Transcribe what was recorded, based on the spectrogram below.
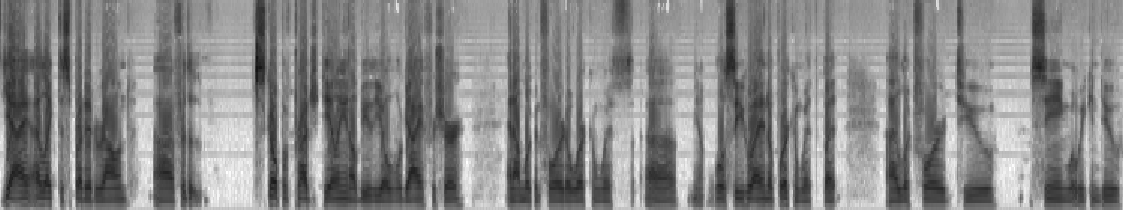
yeah, I, I, like to spread it around. Uh, for the scope of Project Alien, I'll be the oval guy for sure, and I'm looking forward to working with. Uh, you know, we'll see who I end up working with, but I look forward to seeing what we can do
